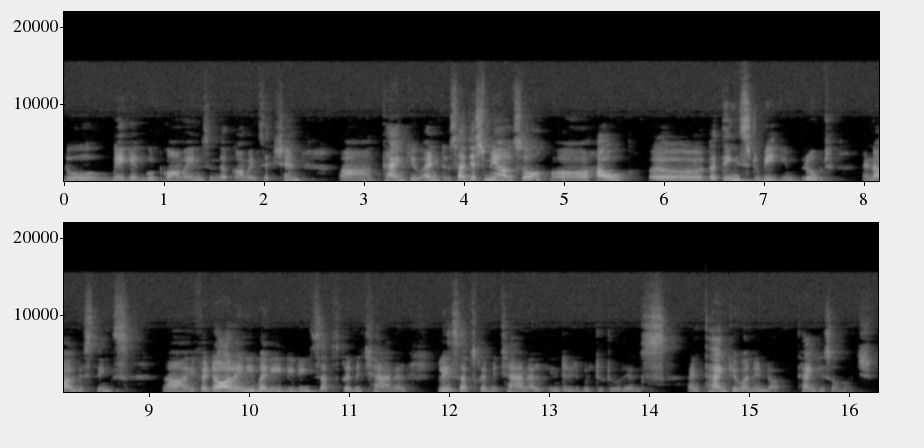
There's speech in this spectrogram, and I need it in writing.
do make a good comments in the comment section. Uh, thank you and suggest me also uh, how uh, the things to be improved and all these things. Uh, if at all anybody didn't subscribe my channel, please subscribe my channel Intelligible Tutorials. And thank you one and all. Thank you so much.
